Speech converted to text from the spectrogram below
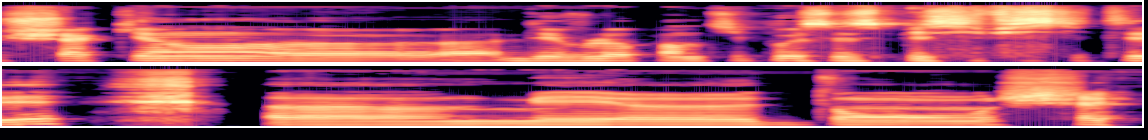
Chacun développe un petit peu ses spécificités, mais dans chaque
